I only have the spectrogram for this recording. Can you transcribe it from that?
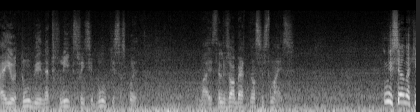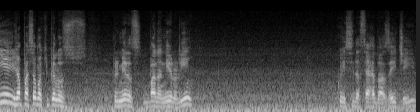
é, YouTube, Netflix, Facebook, essas coisas. Mas televisão aberta não assisto mais. Iniciando aqui, já passamos aqui pelos primeiros bananeiros ali. Conhecida Serra do Azeite aí.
